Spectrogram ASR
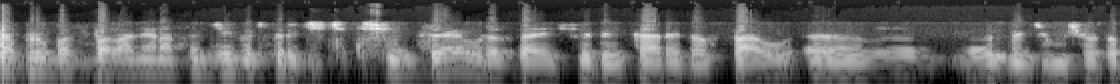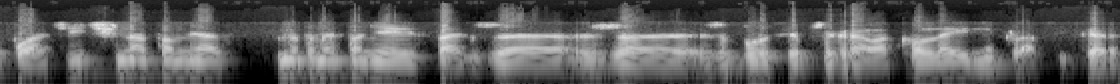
ta próba zwalania na sędziego 40 tysięcy euro, zdaje się, tej kary dostał, będzie musiał zapłacić. Natomiast, natomiast to nie jest tak, że, że, że Borussia przegrała kolejny klasiker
